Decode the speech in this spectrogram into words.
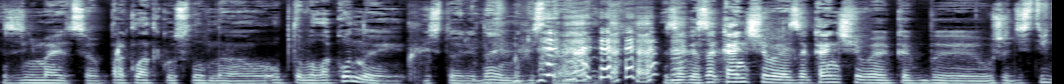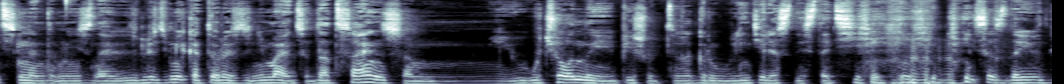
занимаются прокладкой условно оптоволоконной истории, да, и магистрали. Заканчивая, заканчивая как бы уже действительно, там, не знаю, людьми, которые занимаются data science -ом, ученые пишут вокруг интересные статьи и создают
